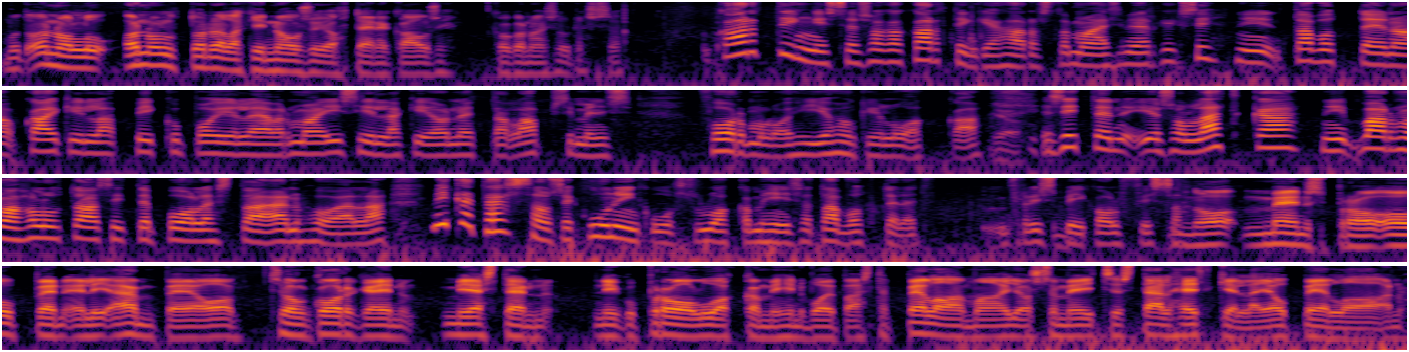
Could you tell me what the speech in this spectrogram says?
Mutta on ollut, on ollut todellakin nousujohteinen kausi kokonaisuudessaan. Kartingissa, jos alkaa kartingia harrastamaan esimerkiksi, niin tavoitteena kaikilla pikkupojilla ja varmaan isilläkin on, että lapsi menisi formuloihin johonkin luokkaan. Joo. Ja sitten jos on lätkää, niin varmaan halutaan sitten puolestaan NHL. Mikä tässä on se kuninkuusluokka, mihin sä tavoittelet frisbeegolfissa? No Men's Pro Open eli MPO, se on korkein miesten niin pro-luokka, mihin voi päästä pelaamaan, jossa me itse asiassa tällä hetkellä jo pelaan.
